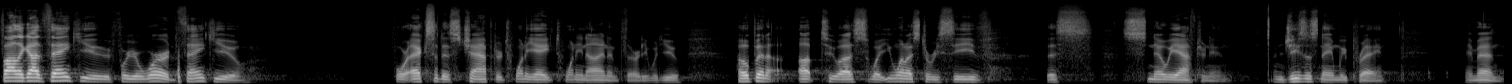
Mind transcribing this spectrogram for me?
Father God, thank you for your word. Thank you for Exodus chapter 28, 29, and 30. Would you open up to us what you want us to receive this snowy afternoon? In Jesus' name we pray. Amen.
